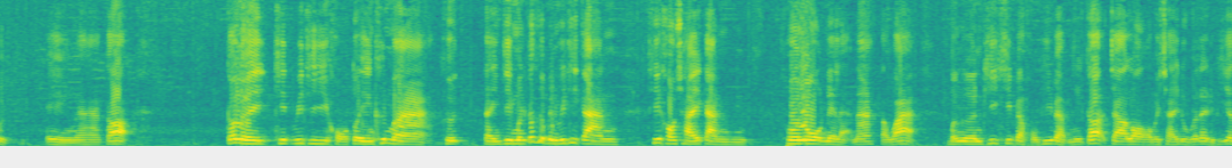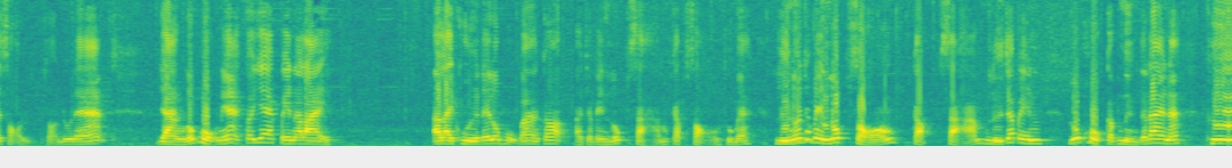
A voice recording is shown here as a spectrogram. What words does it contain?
ฝึกเองนะฮะก็ก็เลยคิดวิธีของตัวเองขึ้นมา คือแต่จริงๆมันก็คือเป็นวิธีการที่เขาใช้กันทั่วโลกเนี่ยแหละนะ แต่ว่าบังเอิญพี่คิดแบบของพี่แบบนี้ก็จะลองเอาไปใช้ดูก็ได้เดี๋ยวพี่จะสอนสอนดูนะฮะอย่างลบหกเนี้ยก็แยกเป็นอะไร อะไรคูณได้ลบหกบ้างก็อาจจะเป็นลบ3กับ2ถูกไหมหรือน้องจะเป็นลบ2กับ3หรือจะเป็นลบ6กับ1ก็ได้นะ คือ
